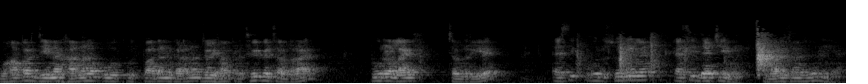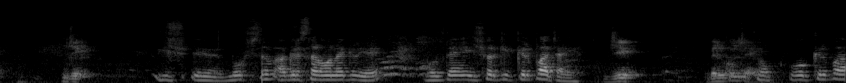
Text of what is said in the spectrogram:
वहाँ पर जीना खाना उत्पादन करना जो यहाँ पृथ्वी पे चल रहा है पूरा लाइफ चल रही है ऐसी सूर्य में ऐसी जची नहीं। हमारी समझ में नहीं आई जी। मोक्ष तरफ़ अग्रसर होने के लिए बोलते हैं ईश्वर की कृपा चाहिए। जी बिल्कुल चाहिए। तो वो कृपा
